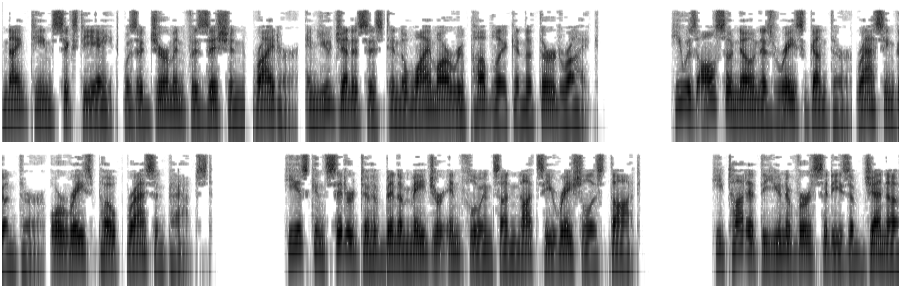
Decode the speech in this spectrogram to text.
1968) was a German physician, writer, and eugenicist in the Weimar Republic and the Third Reich. He was also known as Race Gunther or Race Pope He is considered to have been a major influence on Nazi racialist thought. He taught at the universities of Jena,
